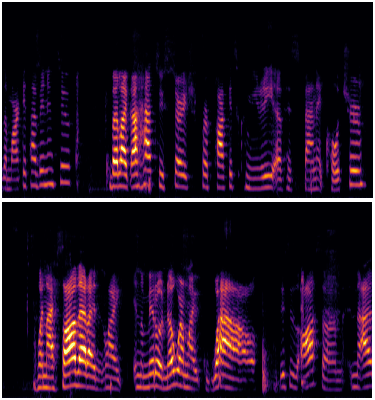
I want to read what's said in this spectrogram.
the markets I've been into, but like I had to search for pockets community of Hispanic culture. When I saw that, I like in the middle of nowhere. I'm like, wow, this is awesome, and I,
